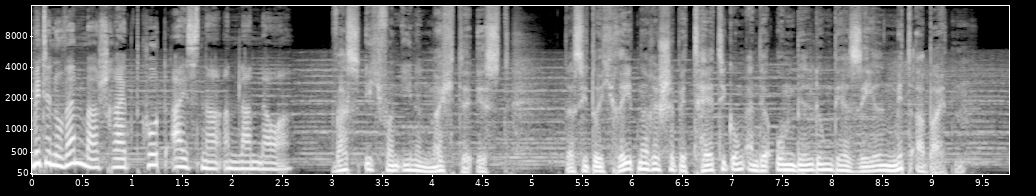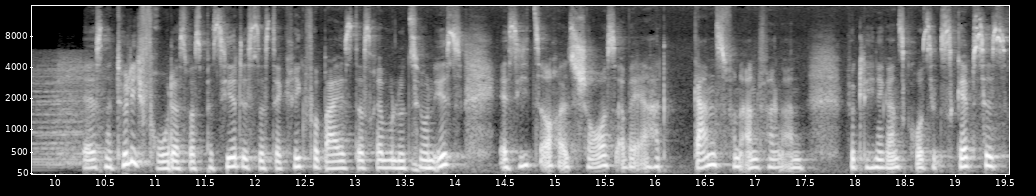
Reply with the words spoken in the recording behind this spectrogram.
Mitte November schreibt Kurt Eisner an Landauer. Was ich von Ihnen möchte, ist, dass Sie durch rednerische Betätigung an der Umbildung der Seelen mitarbeiten. Er ist natürlich froh, dass was passiert ist, dass der Krieg vorbei ist, dass Revolution ist. Er sieht es auch als Chance, aber er hat ganz von Anfang an wirklich eine ganz große Skepsis,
